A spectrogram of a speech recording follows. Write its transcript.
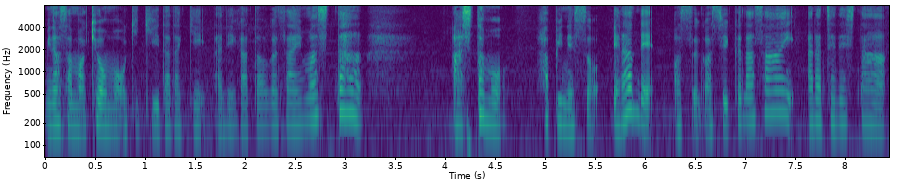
皆様今日もお聞きいただきありがとうございました明日もハピネスを選んでお過ごしください。あらでした。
